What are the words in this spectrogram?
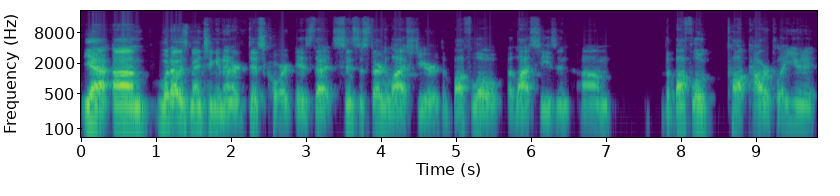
Yeah, um, what I was mentioning in our Discord is that since the start of last year, the Buffalo uh, last season, um, the Buffalo top power play unit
